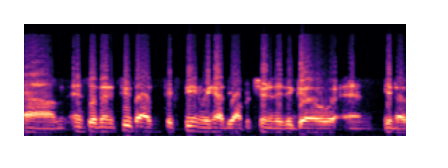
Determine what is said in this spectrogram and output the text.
Um, and so then in 2016, we had the opportunity to go and you know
